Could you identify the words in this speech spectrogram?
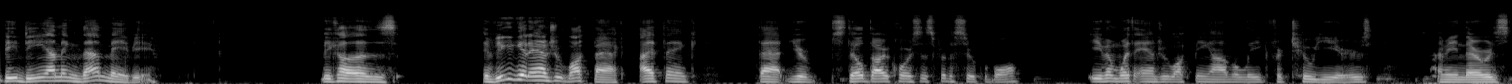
be DMing them maybe. Because if you could get Andrew Luck back, I think that you're still dark horses for the Super Bowl, even with Andrew Luck being out of the league for two years. I mean, there was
